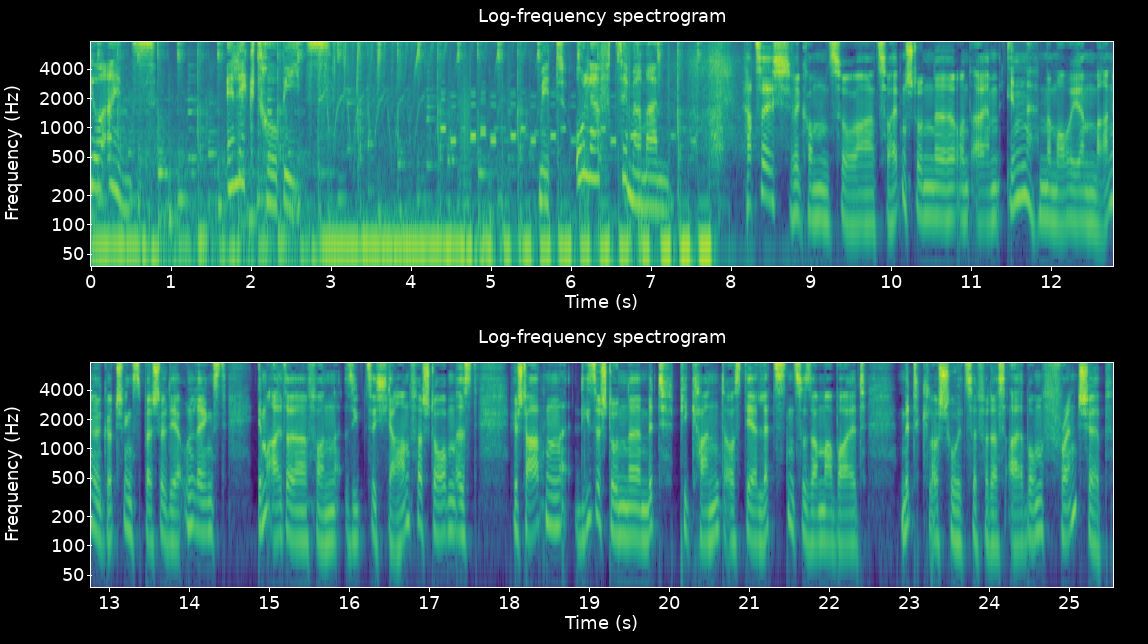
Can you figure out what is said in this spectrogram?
Radio 1 Elektrobeats mit Olaf Zimmermann. Herzlich willkommen zur zweiten Stunde und einem In Memoriam Manuel Götsching Special, der unlängst im Alter von 70 Jahren verstorben ist. Wir starten diese Stunde mit Pikant aus der letzten Zusammenarbeit mit Klaus Schulze für das Album Friendship.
